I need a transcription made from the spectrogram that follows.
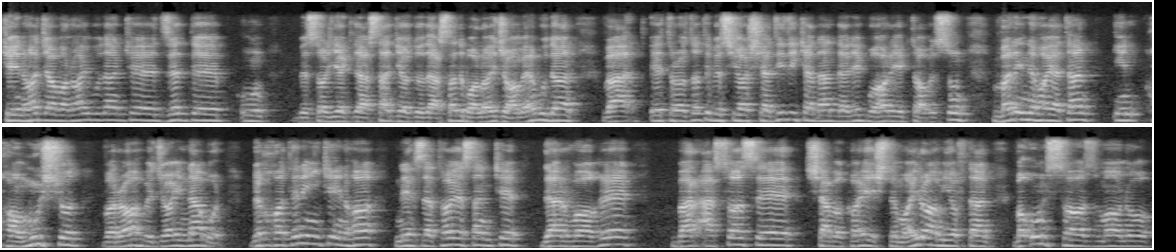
که اینها جوانهایی بودن که ضد اون بسیار یک درصد یا دو درصد بالای جامعه بودن و اعتراضات بسیار شدیدی کردن در یک بهار یک تابستون ولی نهایتا این خاموش شد و راه به جایی نبرد. به خاطر اینکه اینها نهزت هستند که در واقع بر اساس شبکه های اجتماعی را میفتن و اون سازمان و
